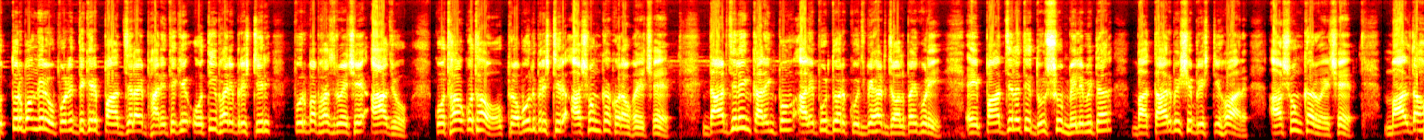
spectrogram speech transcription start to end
উত্তরবঙ্গের উপরের দিকের পাঁচ জেলায় ভারী থেকে অতি ভারী বৃষ্টির পূর্বাভাস রয়েছে আজও। কোথাও কোথাও প্রবল বৃষ্টির আশঙ্কা করা হয়েছে। দার্জিলিং, কালিম্পং, আলিপুরদুয়ার, কুচবিহার, জলপাইগুড়ি এই পাঁচ জেলাতে দুশো মিলিমিটার বা তার বেশি বৃষ্টি হওয়ার আশঙ্কা রয়েছে। মালদহ,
